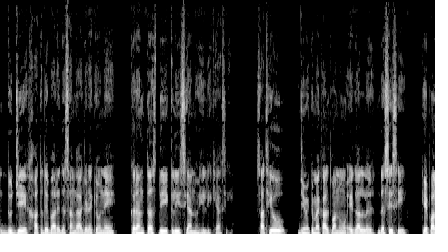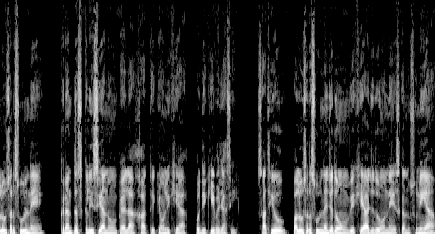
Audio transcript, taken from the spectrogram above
ਦੂਜੇ ਖਤ ਦੇ ਬਾਰੇ ਦੱਸਾਂਗਾ, ਜਿਹੜਾ ਕਿ ਉਹਨੇ ਕਰੰਤਸ ਦੀ ਕਲੀਸਿਆ ਨੂੰ ਹੀ ਲਿਖਿਆ ਸੀ। ਸਾਥੀਓ, ਜਿਵੇਂ ਕਿ ਮੈਂ ਕੱਲ ਤੁਹਾਨੂੰ ਇਹ ਗੱਲ ਦੱਸੀ ਸੀ ਕਿ ਪਲੂਸ ਰਸੂਲ ਨੇ ਕਰੰਤਸ ਕਲੀਸਿਆ ਨੂੰ ਪਹਿਲਾ ਖਤ ਕਿਉਂ ਲਿਖਿਆ, ਉਹਦੀ ਕੀ ਵਜ੍ਹਾ ਸੀ? ਸਾਥੀਓ, ਪਲੂਸ ਰਸੂਲ ਨੇ ਜਦੋਂ ਵੇਖਿਆ, ਜਦੋਂ ਉਹਨੇ ਇਸ ਗੱਲ ਨੂੰ ਸੁਨਿਆ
